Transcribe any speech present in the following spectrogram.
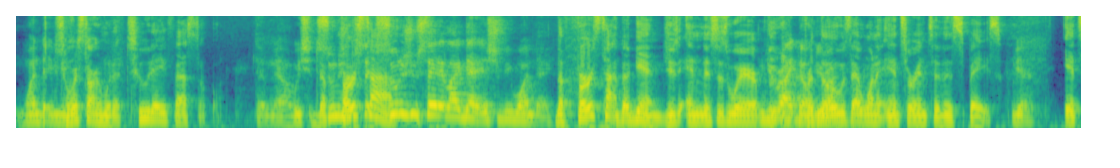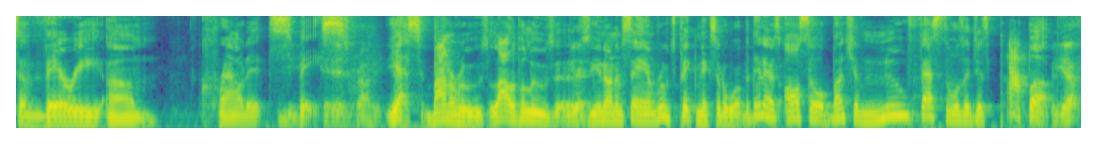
one day. Music. so we're starting with a two day festival. Now we should. The soon first as you say, time- soon as you said it like that, it should be one day. The first time, again, and this is where You're right, though. for You're those that want to enter into this space. Yeah. it's a very um, crowded space. is crowded. Yes, Bonnaroo's, Lollapaloozas, Yeah. you know what I'm saying? Roots picnics of the world. But then there's also a bunch of new festivals that just pop up. Yep,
